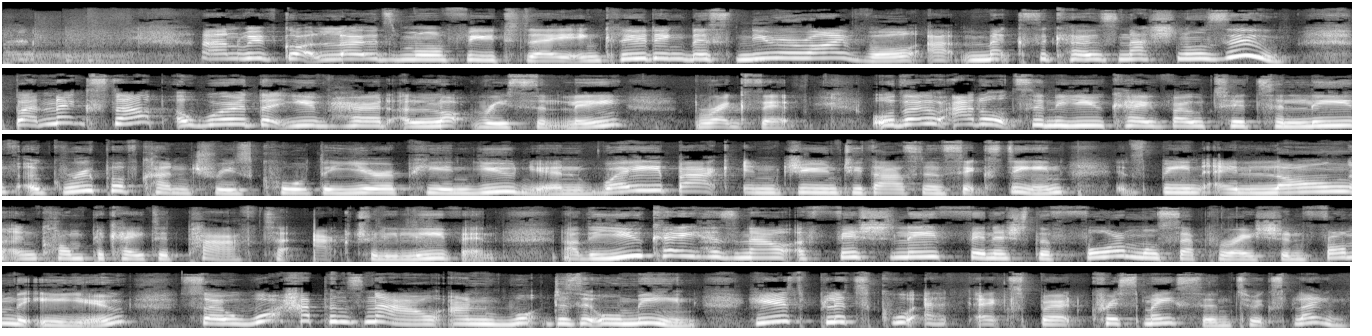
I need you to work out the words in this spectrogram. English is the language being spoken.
Thank you. And we've got loads more for you today, including this new arrival at Mexico's National Zoo. But next up, a word that you've heard a lot recently Brexit. Although adults in the UK voted to leave a group of countries called the European Union way back in June 2016, it's been a long and complicated path to actually leaving. Now, the UK has now officially finished the formal separation from the EU. So, what happens now and what does it all mean? Here's political expert Chris Mason to explain.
